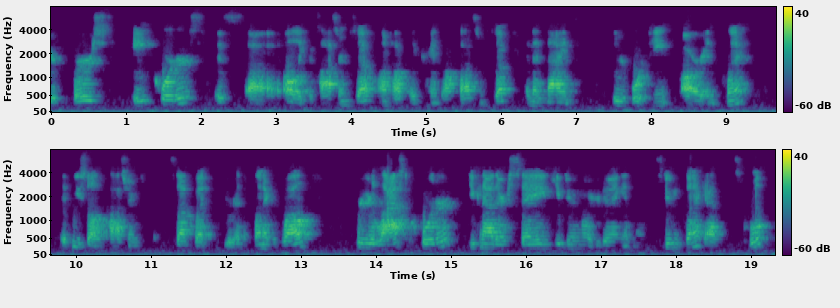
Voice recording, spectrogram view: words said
your first eight quarters is uh, all like the classroom stuff on top of like hands-on classroom stuff, and then nine through 14 are in the clinic. If we still have classroom stuff, but you're in the clinic as well. For your last quarter, you can either stay and keep doing what you're doing in the student clinic at school,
